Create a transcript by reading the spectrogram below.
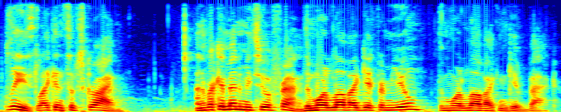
please like and subscribe and recommend me to a friend. The more love I get from you, the more love I can give back.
